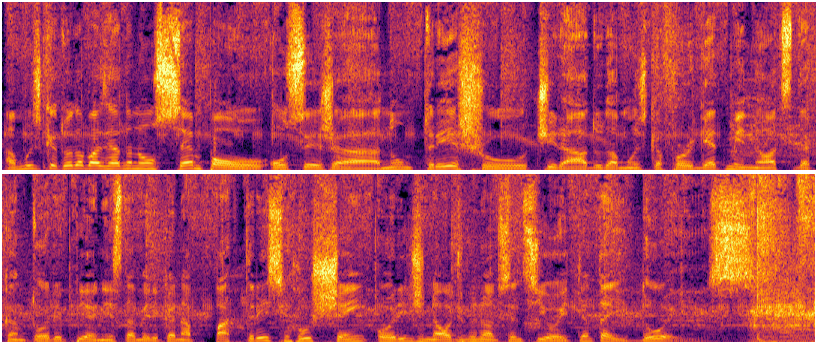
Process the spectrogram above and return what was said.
A música é toda baseada num sample, ou seja, num trecho tirado da música Forget Me Nots da cantora e pianista americana Patrice Rushen, original de 1982.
